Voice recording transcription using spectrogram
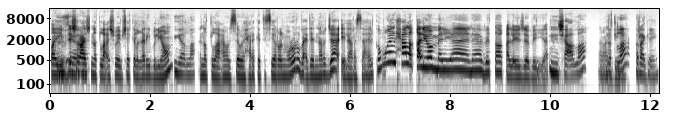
طيب إيش. رأيك نطلع شوي بشكل غريب اليوم؟ يلا. نطلع ونسوي حركة السير والمرور وبعدين نرجع إلى رسائلكم والحلقة اليوم مليانة بالطاقة الإيجابية. إن شاء الله. راقدين. نطلع راجعين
